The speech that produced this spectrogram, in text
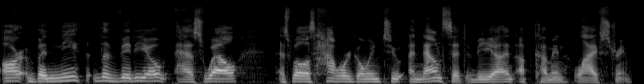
are beneath the video as well as well as how we're going to announce it via an upcoming live stream.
